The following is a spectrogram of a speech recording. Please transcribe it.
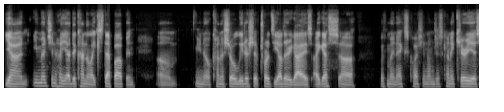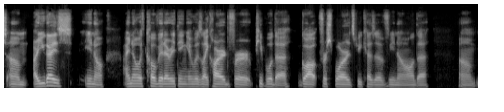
Yeah, and you mentioned how you had to kind of like step up and, um, you know, kind of show leadership towards the other guys. I guess uh, with my next question, I'm just kind of curious. Um, are you guys, you know, I know with COVID, everything it was like hard for people to go out for sports because of you know all the um,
